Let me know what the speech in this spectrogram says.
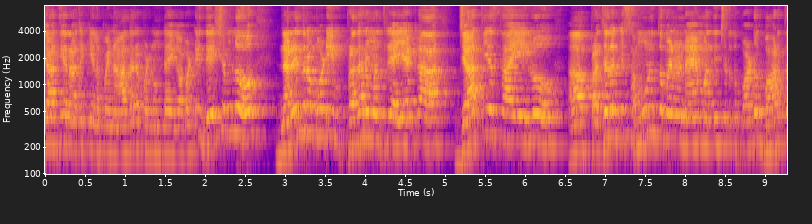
జాతీయ రాజకీయాలపైన ఆధారపడి ఉంటాయి కాబట్టి దేశంలో నరేంద్ర మోడీ ప్రధానమంత్రి అయ్యాక జాతీయ స్థాయిలో ప్రజలకి సమున్నతమైన న్యాయం అందించడంతో పాటు భారత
